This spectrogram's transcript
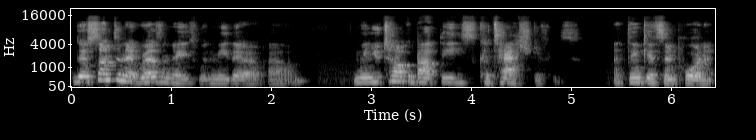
there's something that resonates with me there um, when you talk about these catastrophes. I think it's important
